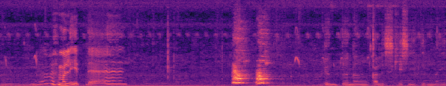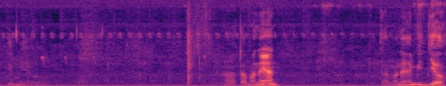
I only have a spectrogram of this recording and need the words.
Ah, maliit na. Ganda ng kaliskis, itim na itim eh. oh. Ah, tama na yan. Tama na yung video.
